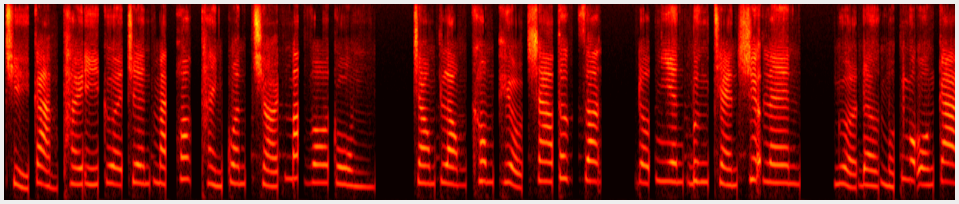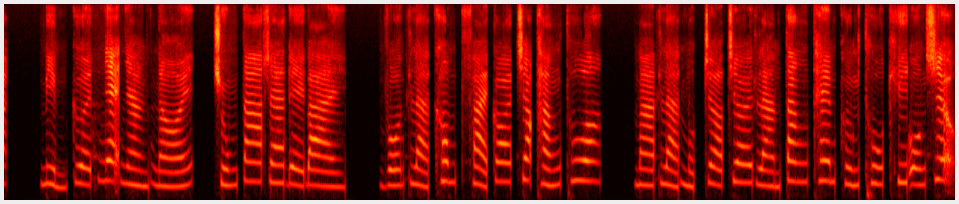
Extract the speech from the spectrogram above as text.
chỉ cảm thấy ý cười trên mặt Hoắc Thành Quân chói mắt vô cùng. Trong lòng không hiểu sao tức giận, đột nhiên bưng chén rượu lên, ngửa đầu một ngụm uống cạn, mỉm cười nhẹ nhàng nói, chúng ta ra đề bài, vốn là không phải coi trọng thắng thua, mà là một trò chơi làm tăng thêm hứng thú khi uống rượu.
